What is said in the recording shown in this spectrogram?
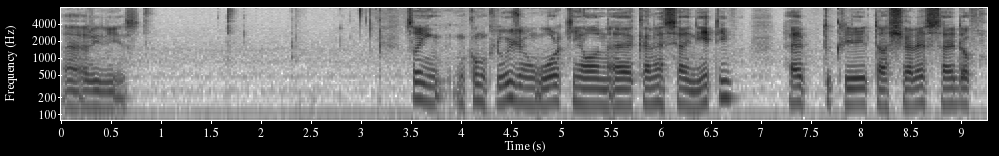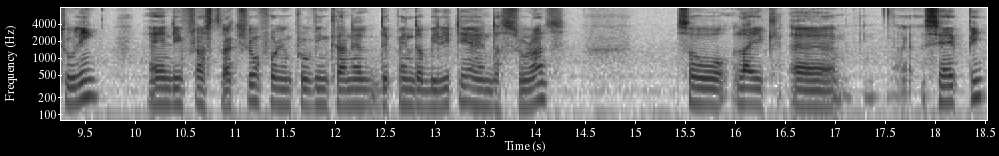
uh, release. So in, in, conclusion, working on uh, CI native helped to create a shared set of tooling and infrastructure for improving kernel dependability and assurance. So like uh, CIP,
